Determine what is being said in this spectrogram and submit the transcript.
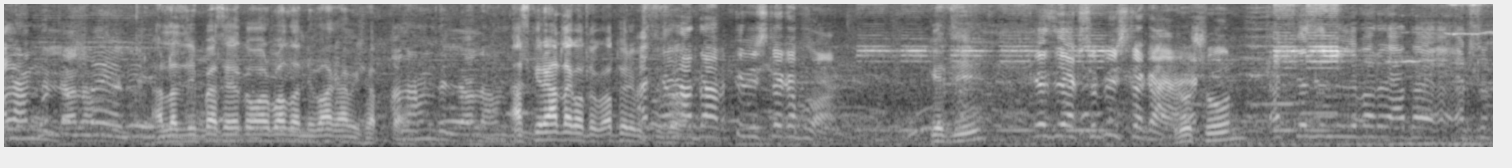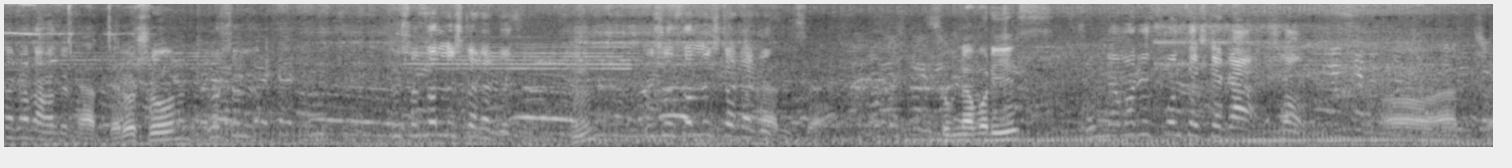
আলহামদুলিল্লাহ আল্লাহ যে পাশে তোমার বাজার নিবা আগামী সপ্তাহ। আজকে আদা কত কত তিরিশ টাকা পোয়া। কেজি? কেজি একশো বিশ টাকা। রসুন? এক কেজি নিলে পারে আদা একশো টাকা আচ্ছা রসুন? রসুন দুশো চল্লিশ টাকা কেজি। টাকা আচ্ছা। শুকনা মরিচ? শুকনো মরিচ পঞ্চাশ টাকা ও আচ্ছা।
